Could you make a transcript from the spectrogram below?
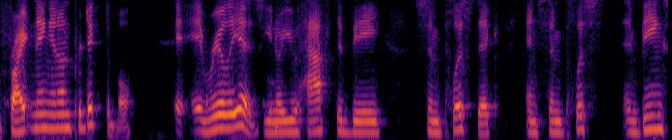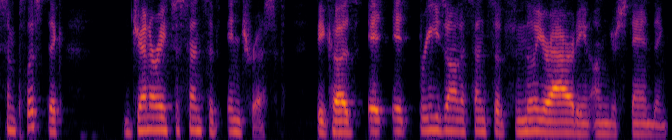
frightening, and unpredictable. It, it really is. You know, you have to be simplistic, and simplis- and being simplistic generates a sense of interest because it, it breeds on a sense of familiarity and understanding.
